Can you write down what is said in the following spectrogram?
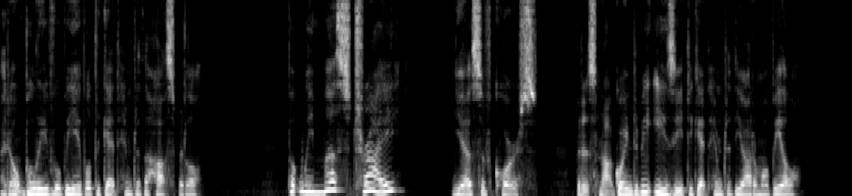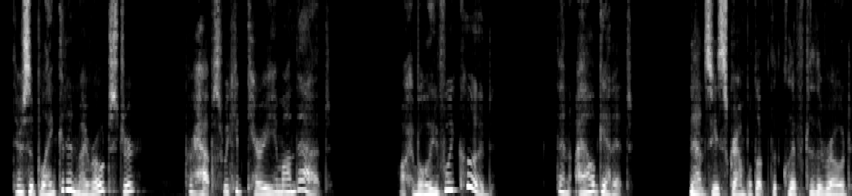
I don't believe we'll be able to get him to the hospital. But we must try. Yes, of course, but it's not going to be easy to get him to the automobile. There's a blanket in my roadster. Perhaps we could carry him on that. I believe we could. Then I'll get it. Nancy scrambled up the cliff to the road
